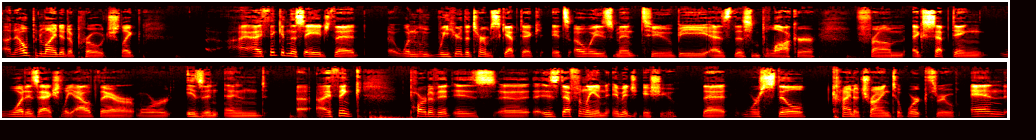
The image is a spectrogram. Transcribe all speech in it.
an open-minded approach. Like, I, I think in this age that when we hear the term skeptic, it's always meant to be as this blocker from accepting what is actually out there or isn't. And uh, I think part of it is uh, is definitely an image issue that we're still kind of trying to work through. And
